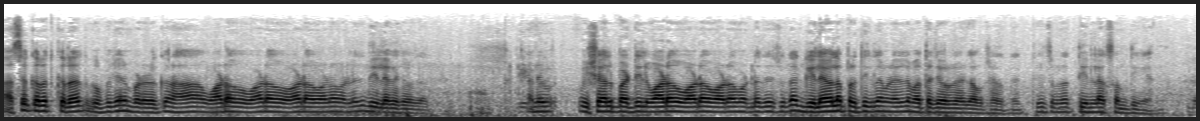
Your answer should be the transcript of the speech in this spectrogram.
असं करत करत गोपीचंद पडळकर हा वाढव वाढव वाढव वाढव म्हटलं तर दिल्या कशावर जात. आणि विशाल पाटील वाढव वाढव वाढव म्हटलं ते सुद्धा गेल्या वेळेला प्रतिक्रिया मिळालेल्या मताच्या काही जाऊ शकत नाही ती समजा तीन लाख समथिंग आहेत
